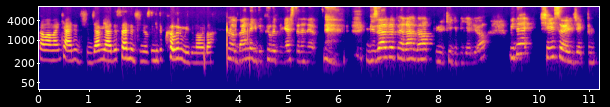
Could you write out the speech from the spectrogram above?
Tamamen kendi düşüncem. Yerde sen ne düşünüyorsun? Gidip kalır mıydın orada? Ben de gidip kalırdım. Gerçekten hani güzel ve ferah rahat bir ülke gibi geliyor. Bir de şey söyleyecektim.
